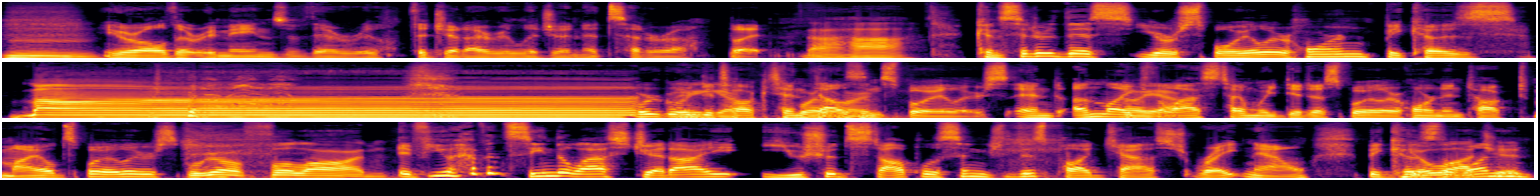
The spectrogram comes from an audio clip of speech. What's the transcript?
Mm. You're all that remains of their the Jedi religion, etc. But Aha. consider this your spoiler horn because we're going to go. talk 10,000 spoilers. And unlike oh, yeah. the last time we did a spoiler horn and talked mild spoilers, we're going full on. If you haven't seen The Last Jedi, you should stop listening to this podcast right now because one, it.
